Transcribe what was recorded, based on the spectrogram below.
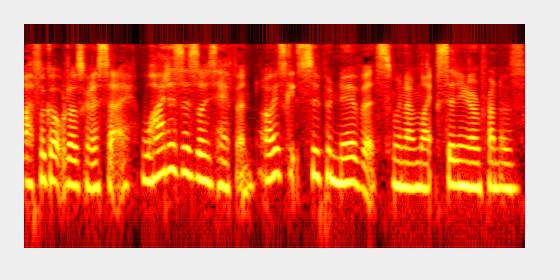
I forgot what I was going to say. Why does this always happen? I always get super nervous when I'm like sitting in front of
